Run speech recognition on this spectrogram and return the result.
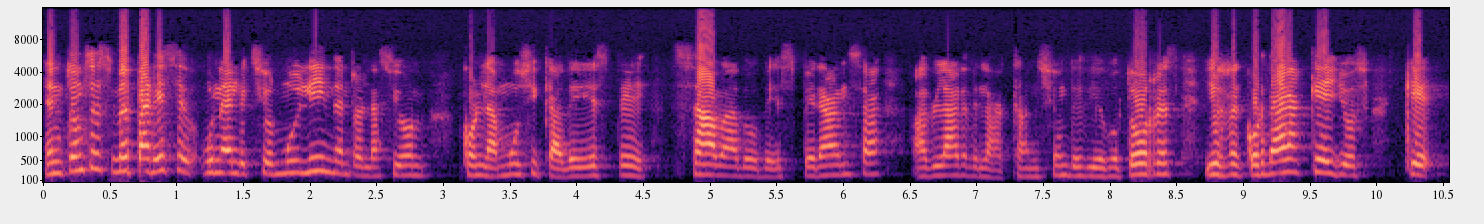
Entonces, me parece una elección muy linda en relación con la música de este sábado de esperanza, hablar de la canción de Diego Torres y recordar a aquellos que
